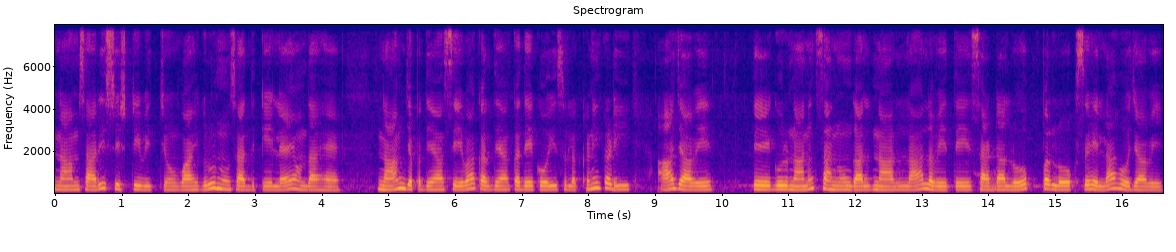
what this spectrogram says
ਨਾਮ ਸਾਰੀ ਸ੍ਰਿਸ਼ਟੀ ਵਿੱਚੋਂ ਵਾਹਿਗੁਰੂ ਨੂੰ ਸੱਦ ਕੇ ਲੈ ਆਉਂਦਾ ਹੈ। ਨਾਮ ਜਪਦਿਆਂ, ਸੇਵਾ ਕਰਦਿਆਂ ਕਦੇ ਕੋਈ ਸੁਲੱਖਣੀ ਘੜੀ ਆ ਜਾਵੇ ਤੇ ਗੁਰੂ ਨਾਨਕ ਸਾਨੂੰ ਗੱਲ ਨਾਲ ਲਾ ਲਵੇ ਤੇ ਸਾਡਾ ਲੋਕ ਪਰਲੋਕ ਸਹੇਲਾ ਹੋ ਜਾਵੇ।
